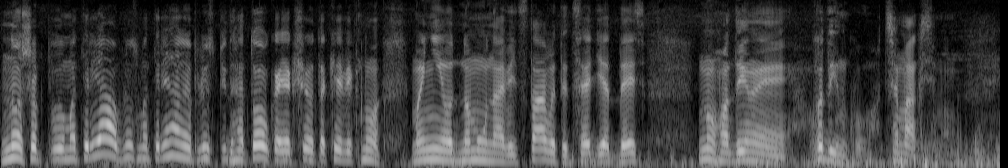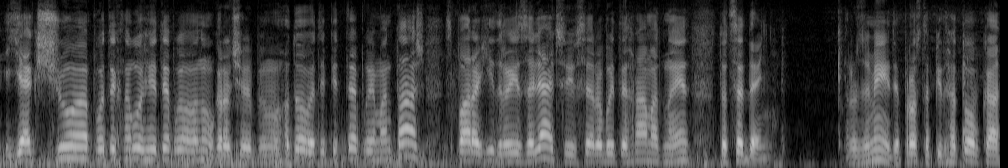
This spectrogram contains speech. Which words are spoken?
Ну, щоб матеріал, плюс матеріали, плюс підготовка, якщо таке вікно мені одному навіть ставити, це де- десь ну, години, годинку, це максимум. Якщо по технології теплого, ну коротше, готувати під теплий монтаж з парагідроізоляцією і все робити грамотно, то це день. Розумієте? Просто підготовка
